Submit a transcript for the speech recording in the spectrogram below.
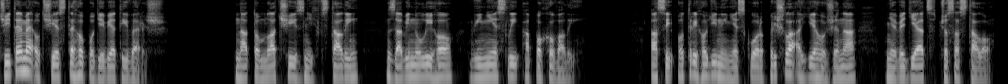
Čítame od 6. po 9. verš. Na to mladší z nich vstali, zavinuli ho, vyniesli a pochovali. Asi o tri hodiny neskôr prišla aj jeho žena, nevediac, čo sa stalo.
